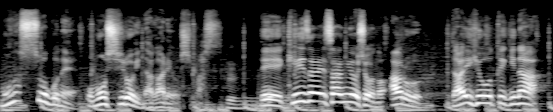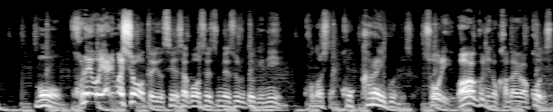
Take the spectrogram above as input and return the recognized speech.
ものすごくね面白い流れをします。で経済産業省のある代表的なもうこれをやりましょうという政策を説明するときにこの人はここから行くんですよ。総理我が国の課題はこうです。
